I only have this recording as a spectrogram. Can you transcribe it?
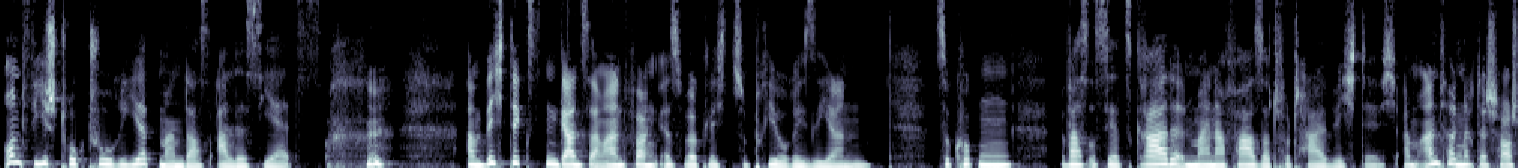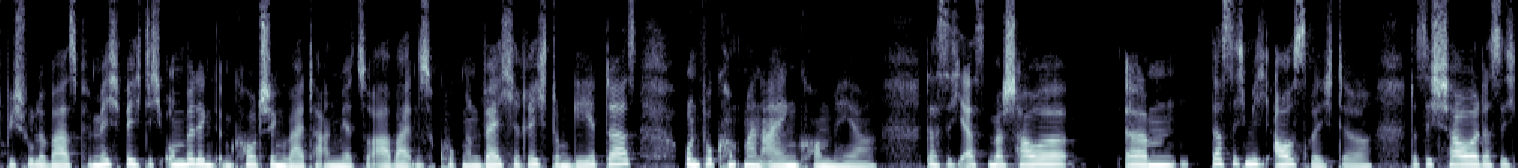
und wie strukturiert man das alles jetzt? am wichtigsten ganz am Anfang ist wirklich zu priorisieren. Zu gucken, was ist jetzt gerade in meiner Phase total wichtig. Am Anfang nach der Schauspielschule war es für mich wichtig, unbedingt im Coaching weiter an mir zu arbeiten, zu gucken, in welche Richtung geht das und wo kommt mein Einkommen her. Dass ich erstmal schaue, ähm, dass ich mich ausrichte, dass ich schaue, dass ich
